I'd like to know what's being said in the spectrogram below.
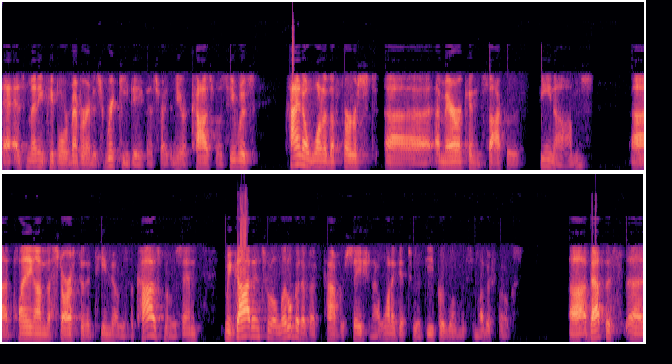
as many people remember him as Ricky Davis, right? The New York Cosmos. He was kind of one of the first uh, American soccer phenoms, uh, playing on the stars star-studded team known as the Cosmos. And we got into a little bit of a conversation. I want to get to a deeper one with some other folks uh, about this uh,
